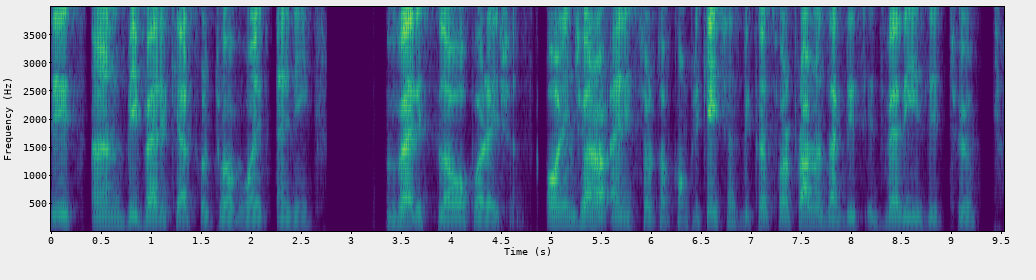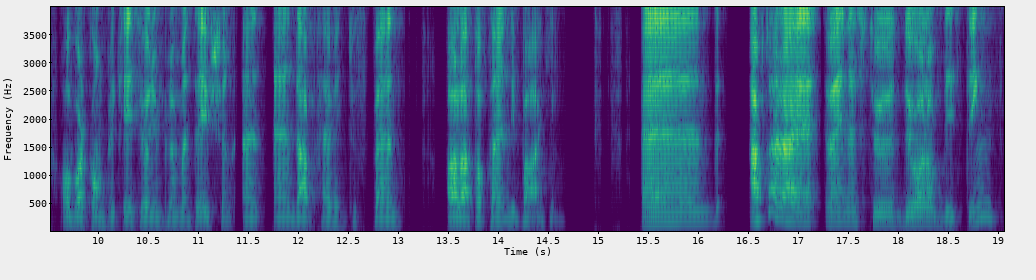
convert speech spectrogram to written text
this and be very careful to avoid any very slow operations or in general any sort of complications because for problems like this it's very easy to overcomplicate your implementation and end up having to spend a lot of time debugging. And after I managed to do all of these things,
